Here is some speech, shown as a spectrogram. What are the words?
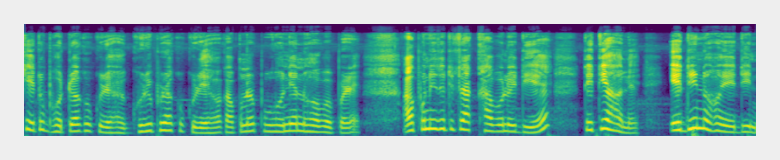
সেইটো ভতুৱা কুকুৰে হওক ঘূৰি ফুৰা কুকুৰেই হওক আপোনাৰ পোহনীয়া নহ'ব পাৰে। আপুনি যদি তাক খাবলৈ দিয়ে তেতিয়াহ'লে এদিন নহয় এদিন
